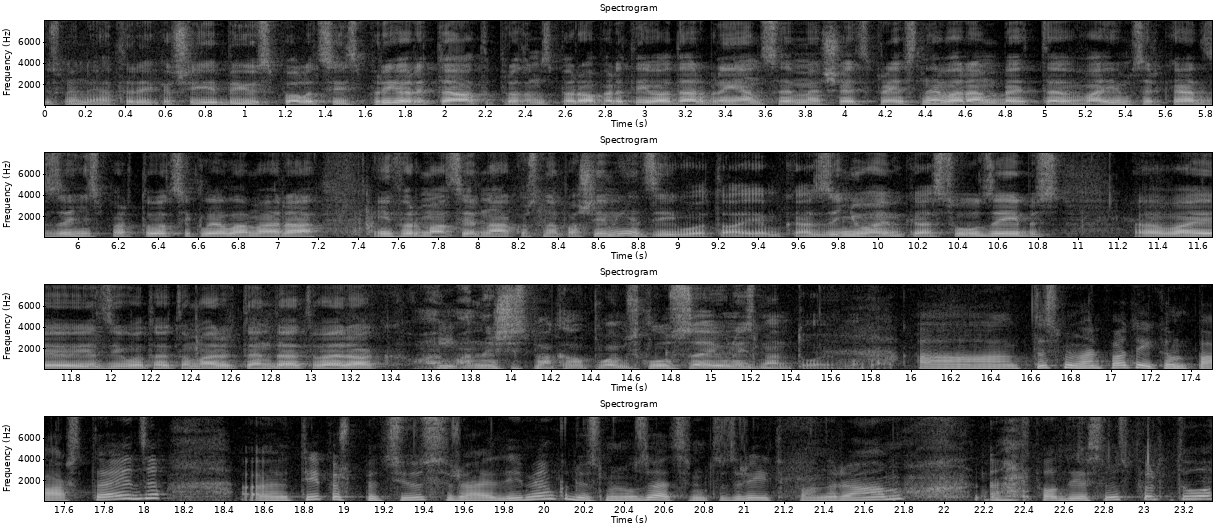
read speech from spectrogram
Jūs minējāt arī, ka šī ir bijusi policijas prioritāte. Protams, par operatīvā darba niansēm mēs šeit spriest nevaram, bet eh, vai jums ir kādas ziņas par to, cik lielā mērā informācija ir nākusi no pašiem iedzīvotājiem, kā ziņojumi, kā sūdzības? vai iedzīvotāji tomēr ir tendēti vairāk, man ir šis pakalpojums klusēju un izmantoju labāk? Tas man arī patīkami pārsteidza. Tīpaši pēc jūsu raidījumiem, kad jūs man uzaicināt uz rīta panorāmu. Paldies jums par to.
